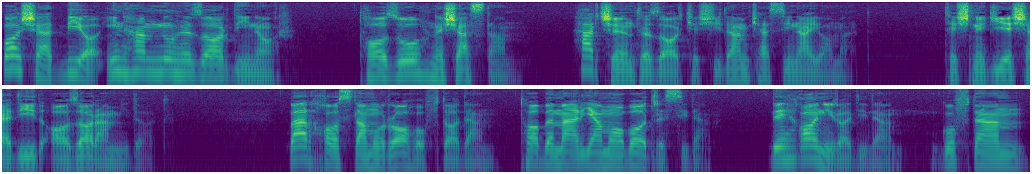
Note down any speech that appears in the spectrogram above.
باشد بیا این هم نه هزار دینار. تا ظهر نشستم. هرچه انتظار کشیدم کسی نیامد. تشنگی شدید آزارم می‌داد. برخواستم و راه افتادم تا به مریم آباد رسیدم. دهقانی را دیدم. گفتم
